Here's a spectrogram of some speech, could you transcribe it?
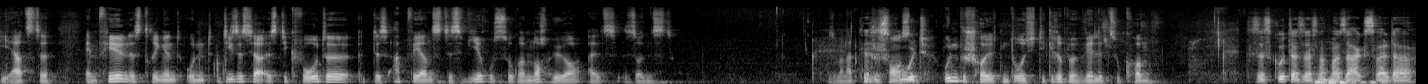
Die Ärzte empfehlen es dringend und dieses Jahr ist die Quote des Abwehrens des Virus sogar noch höher als sonst. Also man hat gute Chancen, gut. unbescholten durch die Grippewelle zu kommen. Das ist gut, dass du das nochmal sagst, weil da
